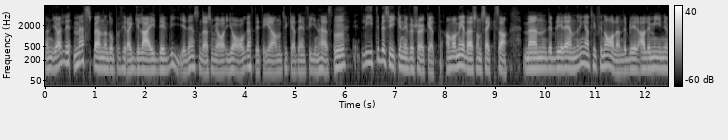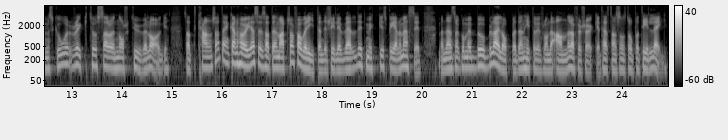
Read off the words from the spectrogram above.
Men jag är mest spänd då på fyra Glide V. Det är en sån där som jag har jagat lite grann och tycker att det är en fin häst. Mm. Lite besviken i försöket. Han var med där som sexa, men det blir ändringar till finalen. Det blir aluminiumskor, rycktussar och ett norskt huvudlag. Så att kanske att den kan höja sig så att den matchar favoriten. Det skiljer väldigt mycket spelmässigt. Men den som kommer bubbla i loppet, den hittar vi från det andra försöket. Hästarna som står på tillägg.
